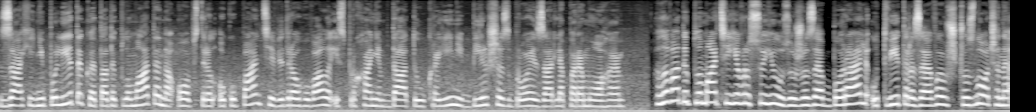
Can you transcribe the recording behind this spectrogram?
Західні політики та дипломати на обстріл окупантів відреагували із проханням дати Україні більше зброї задля перемоги. Глава дипломатії Євросоюзу Жозеп Борель у Твіттер заявив, що злочини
